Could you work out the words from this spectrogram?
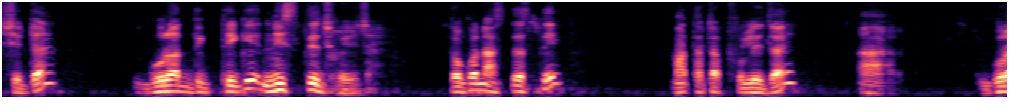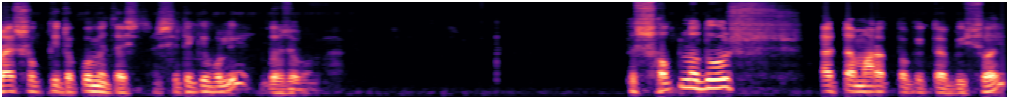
সেটা গোড়ার দিক থেকে নিস্তেজ হয়ে যায়। তখন আস্তে আস্তে মাথাটা ফুলে যায় আর গোড়ায় শক্তিটা কমে যায়, সেটাকে বলি ধ্বজভঙ্গা তো স্বপ্ন দোষ একটা মারাত্মক একটা বিষয়।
